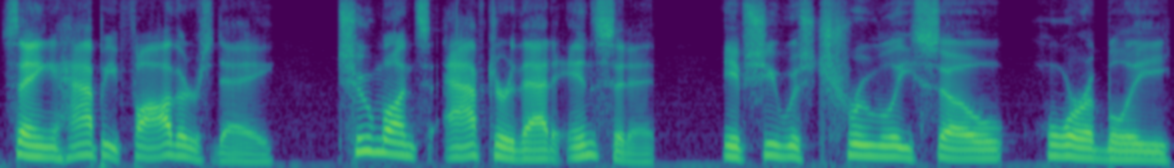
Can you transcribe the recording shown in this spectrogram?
saying Happy Father's Day 2 months after that incident if she was truly so horribly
